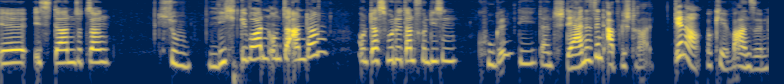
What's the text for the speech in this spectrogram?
äh, ist dann sozusagen zu Licht geworden unter anderem und das wurde dann von diesen Kugeln, die dann Sterne sind, abgestrahlt. Genau. Okay, Wahnsinn.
